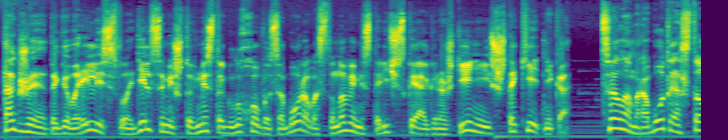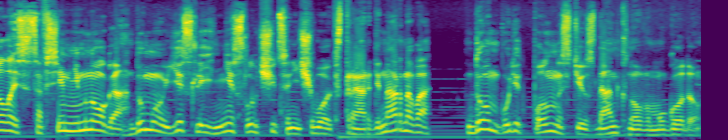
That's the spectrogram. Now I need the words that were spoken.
Также договорились с владельцами, что вместо глухого забора восстановим историческое ограждение из штакетника – целом, работы осталось совсем немного. Думаю, если не случится ничего экстраординарного, дом будет полностью сдан к Новому году.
